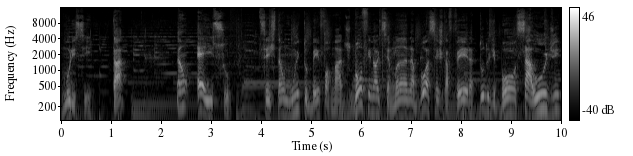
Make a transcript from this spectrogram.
Murici, tá? Então é isso. Vocês estão muito bem informados. Bom final de semana, boa sexta-feira, tudo de bom, saúde.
